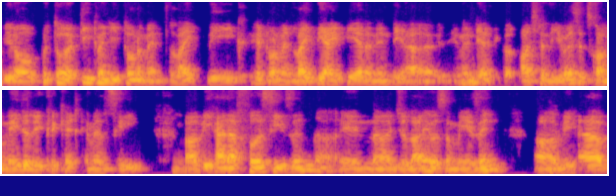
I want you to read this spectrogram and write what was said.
you know a T20 tournament like the cricket tournament, like the IPL in India. Uh, in India, because launched in the US, it's called Major League Cricket (MLC). Hmm. Uh, we had our first season uh, in uh, July. It was amazing. Uh, we have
